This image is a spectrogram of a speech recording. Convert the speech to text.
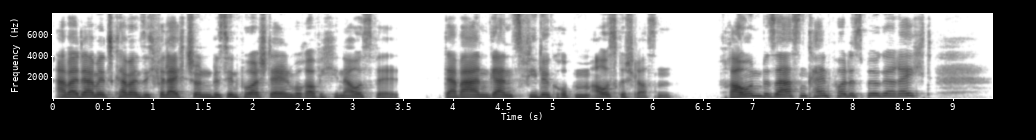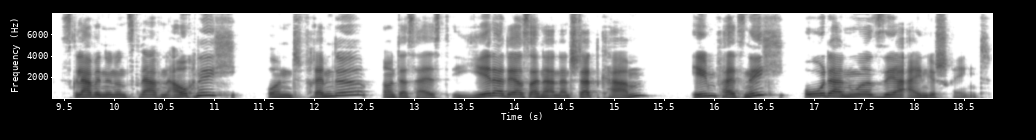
Aber damit kann man sich vielleicht schon ein bisschen vorstellen, worauf ich hinaus will. Da waren ganz viele Gruppen ausgeschlossen. Frauen besaßen kein volles Bürgerrecht, Sklavinnen und Sklaven auch nicht und Fremde, und das heißt jeder, der aus einer anderen Stadt kam, ebenfalls nicht oder nur sehr eingeschränkt.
